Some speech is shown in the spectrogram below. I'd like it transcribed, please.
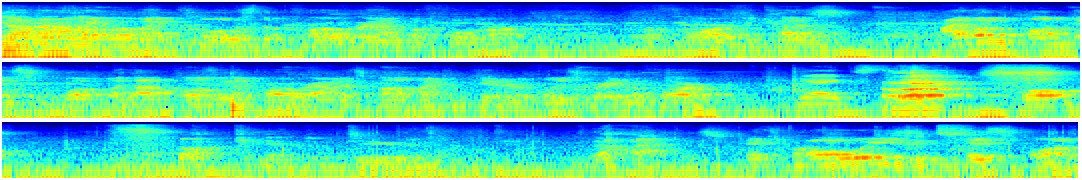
No, no, no, wait, wait, wait. Close the program before, before, because I've unplugged this w- without closing the program. and It's caused my computer to blue screen before. Yikes. Uh. Well, Fucking dude. it's always it's... this plug.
